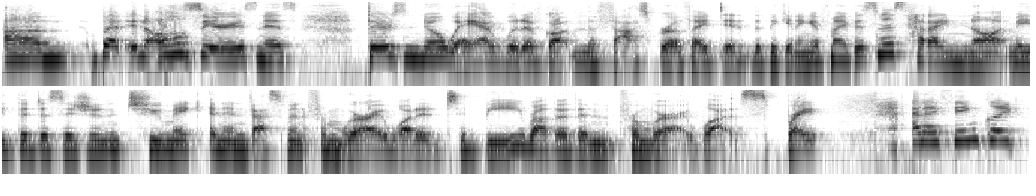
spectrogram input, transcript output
Um, but in all seriousness, there's no way I would have gotten the fast growth I did at the beginning of my business had I not made the decision to make an investment from where I wanted to be rather than from where I was, right? And I think like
